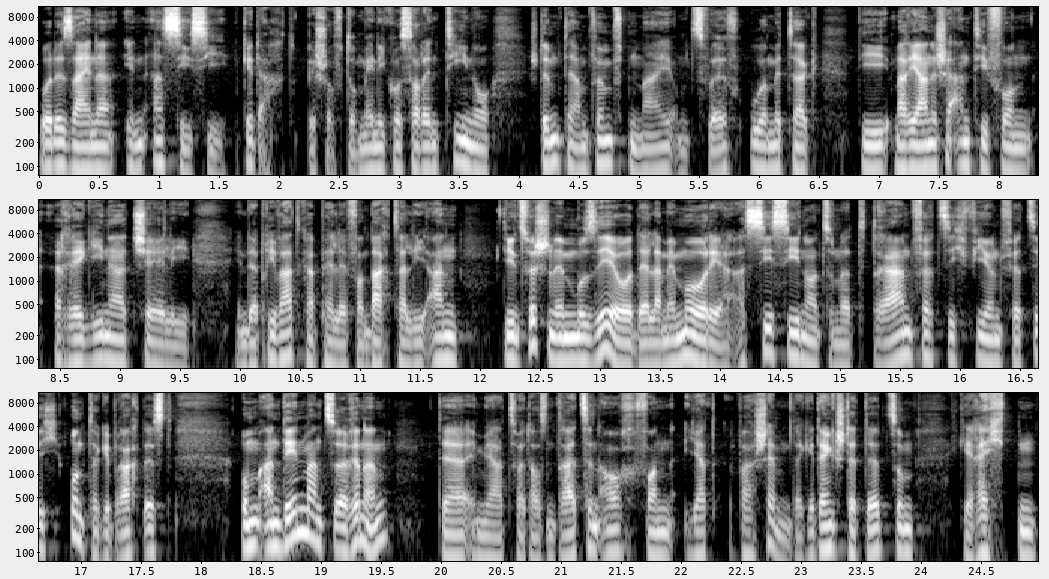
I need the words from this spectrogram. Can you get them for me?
wurde seiner in Assisi gedacht. Bischof Domenico Sorrentino stimmte am 5. Mai um 12 Uhr Mittag die marianische Antiphon Regina Celi in der Privatkapelle von Bartali an, die inzwischen im Museo della Memoria Assisi 1943-44 untergebracht ist, um an den Mann zu erinnern, der im Jahr 2013 auch von Yad Vashem, der Gedenkstätte, zum Gerechten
